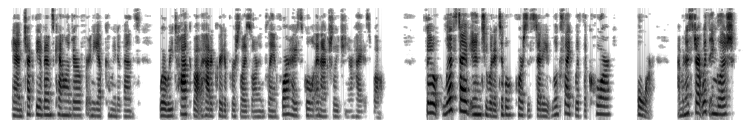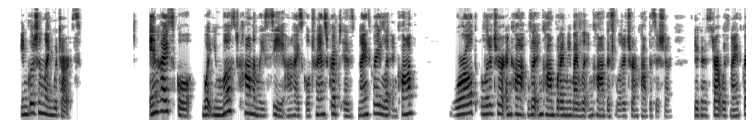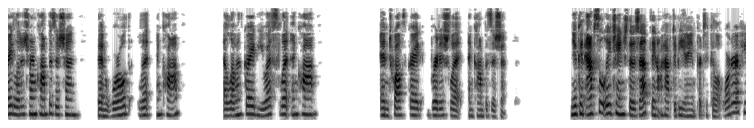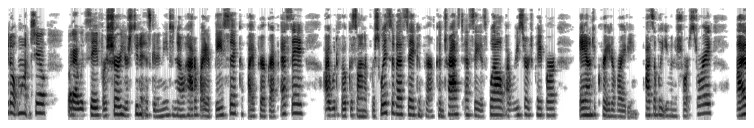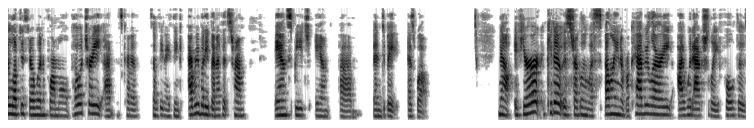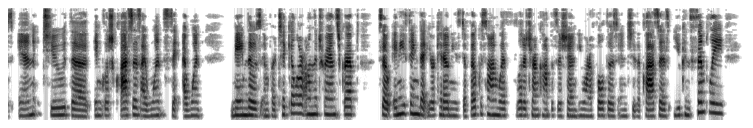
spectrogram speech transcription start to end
and check the events calendar for any upcoming events where we talk about how to create a personalized learning plan for high school and actually junior high as well. So let's dive into what a typical course of study looks like with the core four. I'm going to start with English, English and language arts. In high school, what you most commonly see on a high school transcript is ninth grade lit and comp, world literature and comp, lit and comp. What I mean by lit and comp is literature and composition. So you're going to start with ninth grade literature and composition, then world lit and comp, 11th grade US lit and comp, and 12th grade British lit and composition. You can absolutely change those up. They don't have to be in any particular order if you don't want to. But I would say for sure your student is going to need to know how to write a basic five paragraph essay. I would focus on a persuasive essay, compare and contrast essay as well, a research paper, and creative writing, possibly even a short story. I love to throw in formal poetry. Um, it's kind of something I think everybody benefits from, and speech and um, and debate as well. Now, if your kiddo is struggling with spelling or vocabulary, I would actually fold those in to the English classes. I wouldn't I wouldn't name those in particular on the transcript. So anything that your kiddo needs to focus on with literature and composition, you want to fold those into the classes. You can simply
